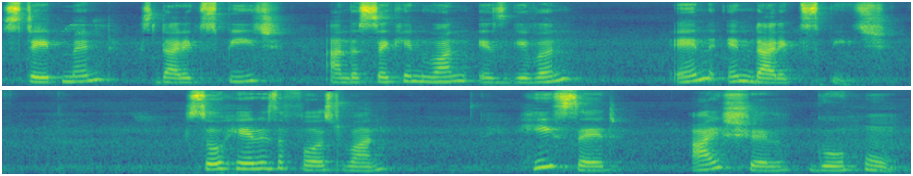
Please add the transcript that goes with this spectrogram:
statement, direct speech and the second one is given in indirect speech. So here is the first one. He said, I shall go home.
